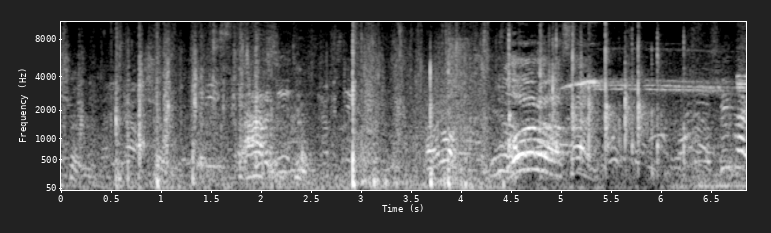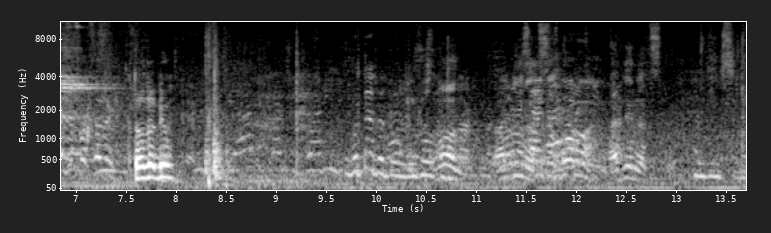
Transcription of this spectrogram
Еще, еще. Здорово, Сань. Кто добил? Вот этот он Вон, одиннадцатый. Одиннадцатый.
